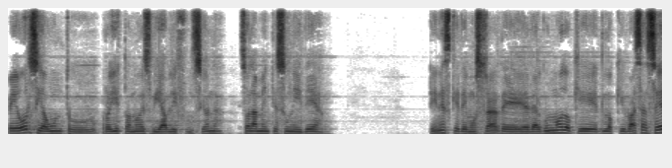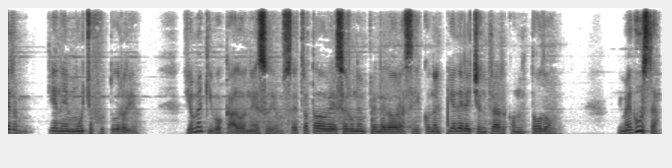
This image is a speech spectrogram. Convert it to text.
peor si aún tu proyecto no es viable y funciona. Solamente es una idea. Tienes que demostrar de, de algún modo que lo que vas a hacer tiene mucho futuro. Yo, yo me he equivocado en eso. He tratado de ser un emprendedor así, con el pie derecho, entrar con todo. Y me gusta.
